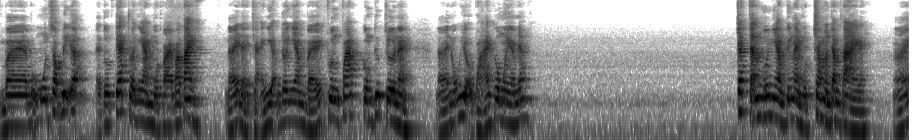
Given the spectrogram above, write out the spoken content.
về bộ môn sóc đĩa để tôi test cho anh em một vài ba tay. Đấy, để trải nghiệm cho anh em về phương pháp, công thức chơi này. Đấy, nó có hiệu quả hay không anh em nhé. Chắc chắn với anh em tiếng này 100 phần trăm tài này. Đấy.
